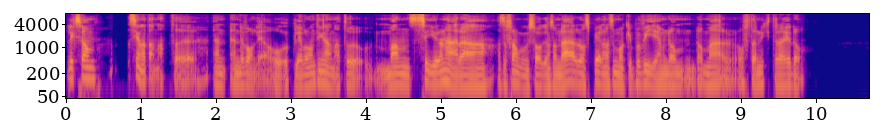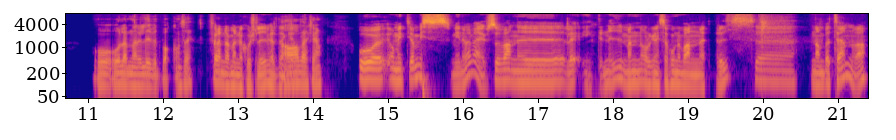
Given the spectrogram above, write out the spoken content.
liksom se något annat eh, än, än det vanliga och uppleva någonting annat. Och man ser ju den här eh, alltså framgångssagan som det är. De spelarna som åker på VM, de, de är ofta nyktra idag. Och, och lämnar det livet bakom sig. Förändra människors liv helt enkelt. Ja, verkligen. Och om inte jag missminner mig så vann ni, eller inte ni, men organisationen vann ett pris, eh, number 10 va?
